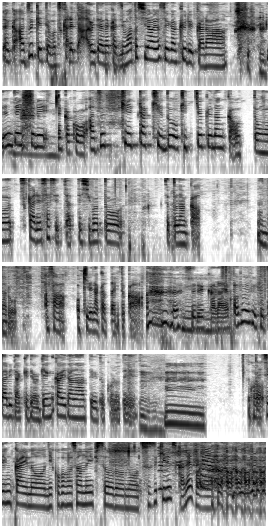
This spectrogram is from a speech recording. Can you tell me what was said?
なんか預けても疲れたみたいな感じでまたしわ寄せが来るから 全然一人なんかこう預けたけど結局なんか夫も疲れさせちゃって仕事をちょっとなんかなんだろう朝起きれなかったりとかするからやっぱ夫婦2人だけでは限界だなっていうところで。うん。うんこれ前回のニコババさんのエピソードの続きですかね、これは。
